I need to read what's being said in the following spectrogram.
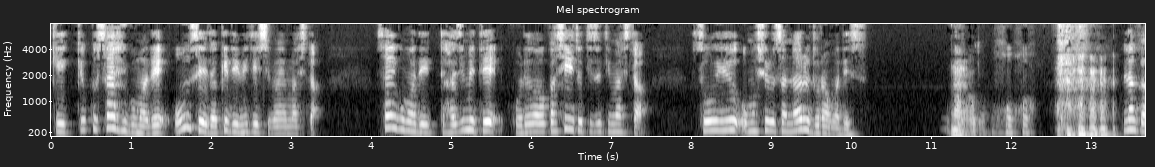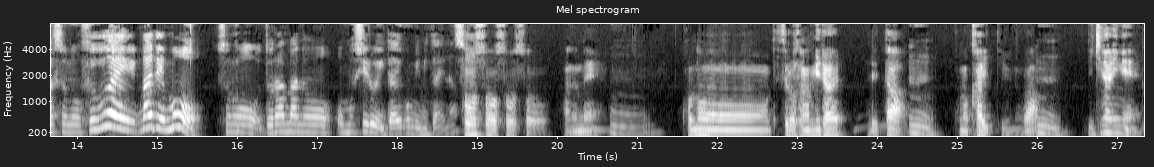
結局最後まで音声だけで見てしまいました。最後まで行って初めて、これはおかしいと気づきました。そういう面白さのあるドラマです。なるほど。なんかその不具合までも、そのドラマの面白い醍醐味みたいな。そうそうそうそう。あのね、うん。この、哲郎さんが見られたう、ん。この回っていうのが、うん。いきなりね、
